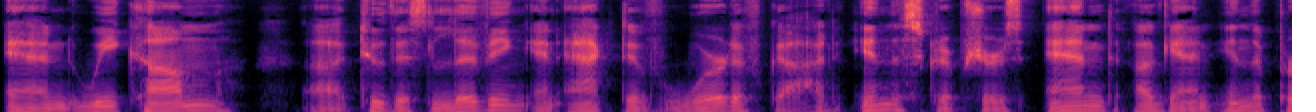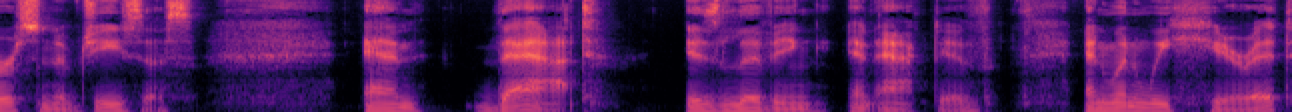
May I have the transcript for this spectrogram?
and we come uh, to this living and active Word of God in the Scriptures, and again in the person of Jesus, and that is living and active. And when we hear it,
